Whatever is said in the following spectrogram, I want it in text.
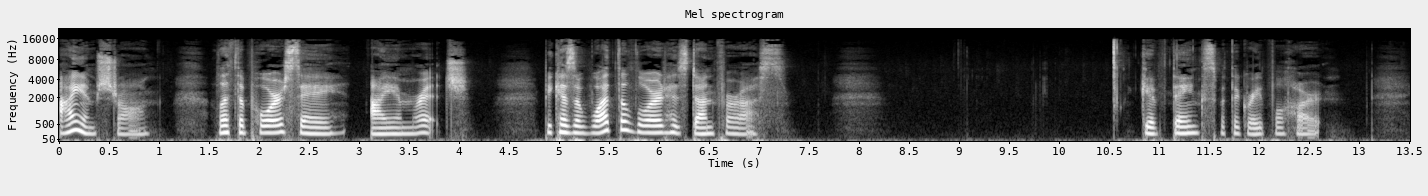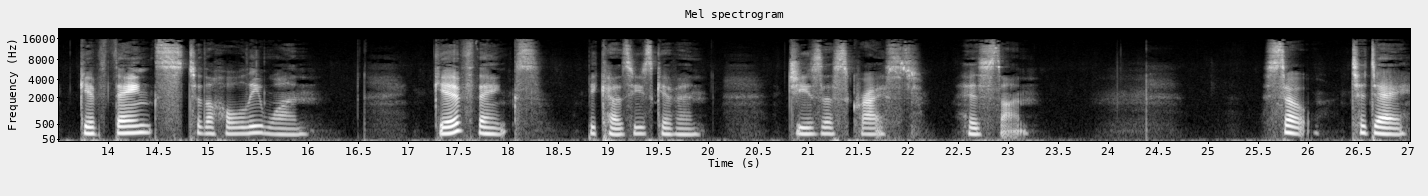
I am strong. Let the poor say, I am rich because of what the Lord has done for us. Give thanks with a grateful heart. Give thanks to the Holy One. Give thanks because He's given Jesus Christ, His Son. So, today,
